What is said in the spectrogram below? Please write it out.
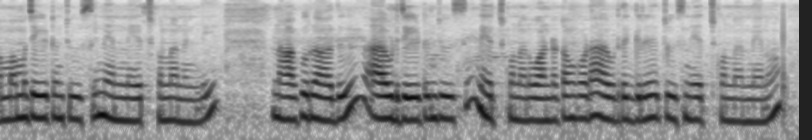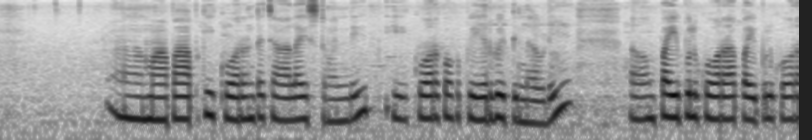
అమ్మమ్మ చేయటం చూసి నేను నేర్చుకున్నానండి. నాకు రాదు. ఆవిడ చేయటం చూసి నేర్చుకున్నాను. వండటం కూడా ఆవిడ దగ్గరే చూసి నేర్చుకున్నాను నేను. మా పాపకి కూర అంటే చాలా ఇష్టం అండి ఈ కూరకు ఒక పేరు పెట్టింది ఆవిడ. పైపుల కూర పైపుల కూర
